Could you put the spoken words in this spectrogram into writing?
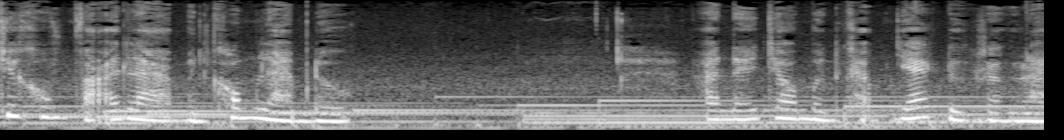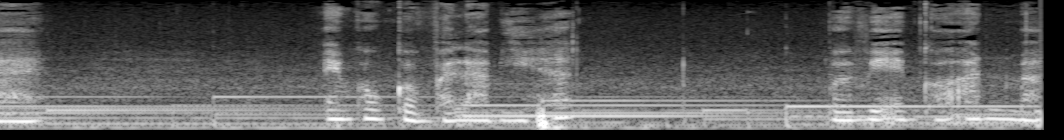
chứ không phải là mình không làm được. Anh ấy cho mình cảm giác được rằng là em không cần phải làm gì hết, bởi vì em có anh mà.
